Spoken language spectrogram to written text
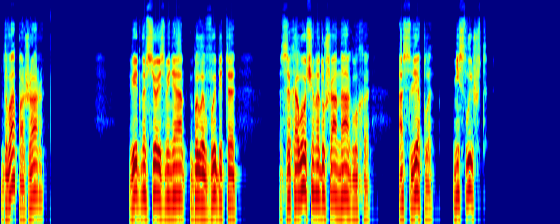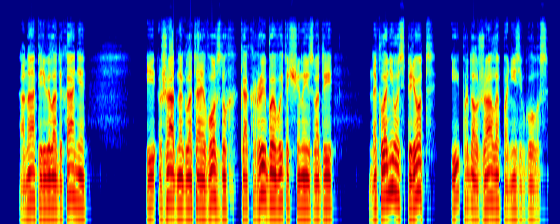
два пожара. Видно, все из меня было выбито, заколочена душа наглухо, ослепла, не слышит. Она перевела дыхание и, жадно глотая воздух, как рыба, вытащенная из воды, наклонилась вперед и продолжала, понизив голос.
